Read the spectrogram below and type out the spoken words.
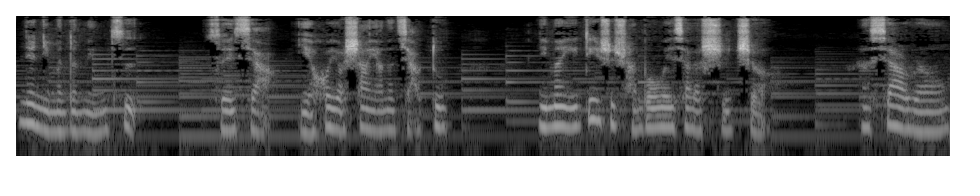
念你们的名字，嘴角也会有上扬的角度。你们一定是传播微笑的使者，让笑容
